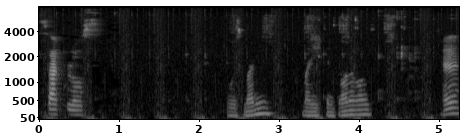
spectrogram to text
Sag bloß. Wo ist Money? Money springt vorne raus. Hä?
